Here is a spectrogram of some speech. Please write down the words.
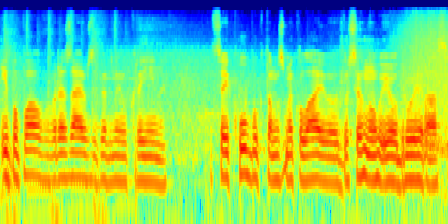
і попав в резерв збірної України. Цей кубок там з Миколаєва досягнув його другий раз.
